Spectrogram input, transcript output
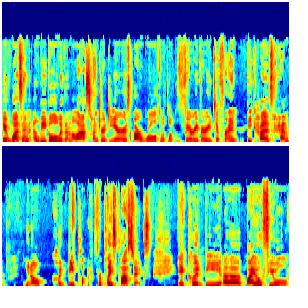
it wasn't illegal within the last hundred years, our world would look very, very different because hemp, you know, could be pl- replace plastics. It could be a biofuel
